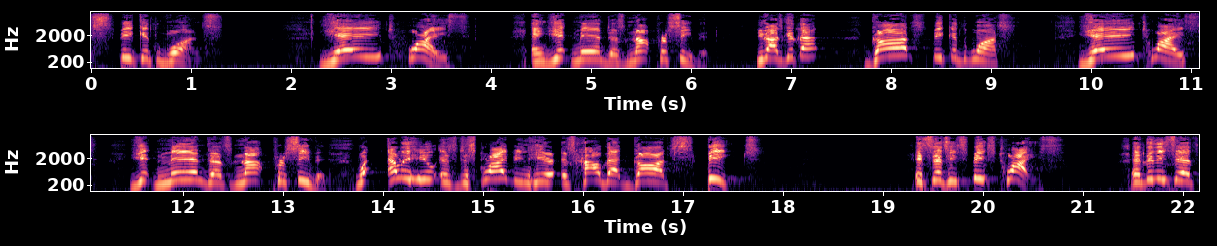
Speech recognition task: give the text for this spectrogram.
speaketh once, yea, twice, and yet man does not perceive it. You guys get that? God speaketh once, yea, twice, yet man does not perceive it. What Elihu is describing here is how that God speaks. It says he speaks twice. And then he says,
